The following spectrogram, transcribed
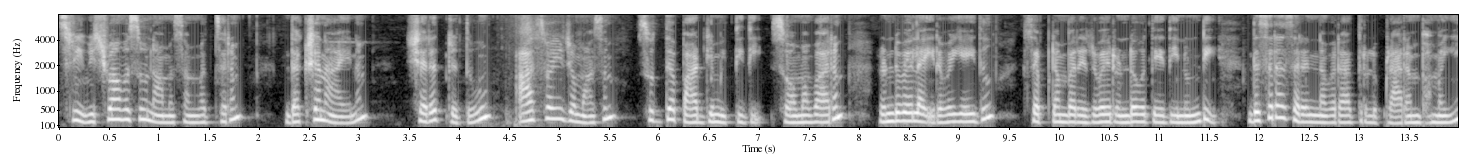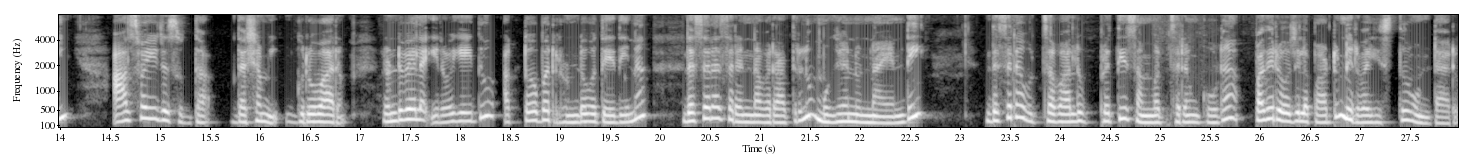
శ్రీ విశ్వావసు నామ సంవత్సరం దక్షిణాయనం శరత్ ఋతువు మాసం శుద్ధ పాడ్యమి తిథి సోమవారం రెండు వేల ఇరవై ఐదు సెప్టెంబర్ ఇరవై రెండవ తేదీ నుండి దసరా శరన్నవరాత్రులు ప్రారంభమయ్యి ఆశ్వయుజ శుద్ధ దశమి గురువారం రెండు వేల ఇరవై ఐదు అక్టోబర్ రెండవ తేదీన దసరా శరన్నవరాత్రులు ముగియనున్నాయండి. దసరా ఉత్సవాలు ప్రతి సంవత్సరం కూడా పది రోజుల పాటు నిర్వహిస్తూ ఉంటారు.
